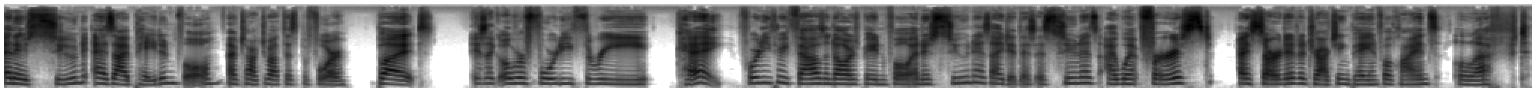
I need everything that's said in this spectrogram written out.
And as soon as I paid in full, I've talked about this before, but it's like over 43K, $43,000 paid in full. And as soon as I did this, as soon as I went first, I started attracting pay in full clients left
